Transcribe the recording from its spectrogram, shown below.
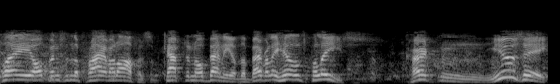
play opens in the private office of Captain O'Benny of the Beverly Hills Police. Curtain music.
